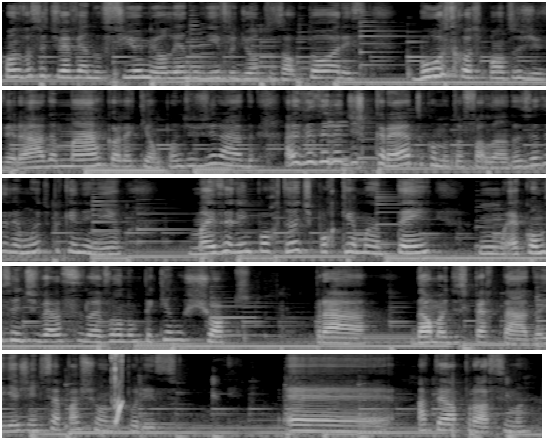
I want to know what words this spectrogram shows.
Quando você estiver vendo filme ou lendo livro de outros autores, busca os pontos de virada, marca, olha aqui, é um ponto de virada. Às vezes ele é discreto, como eu estou falando, às vezes ele é muito pequenininho, mas ele é importante porque mantém, um, é como se a gente estivesse levando um pequeno choque para dar uma despertada e a gente se apaixona por isso. É, até a próxima.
